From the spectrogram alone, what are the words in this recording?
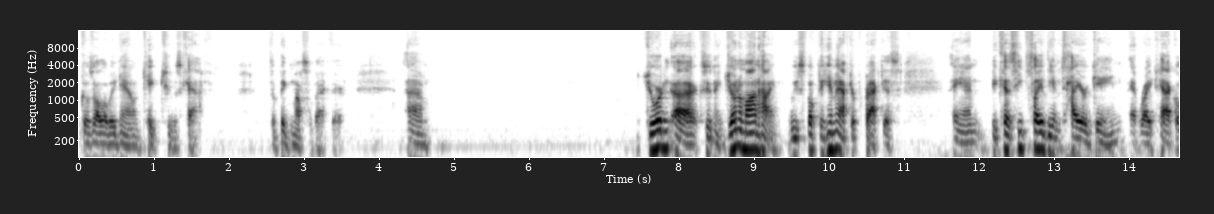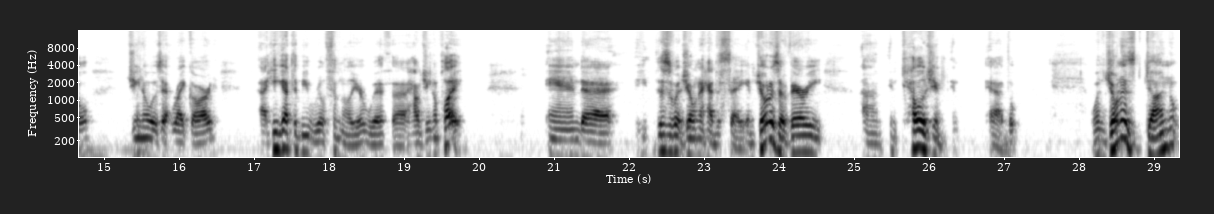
goes all the way down, taped to his calf. It's a big muscle back there. Um, Jordan, uh, excuse me, Jonah Monheim. We spoke to him after practice, and because he played the entire game at right tackle, Gino was at right guard. Uh, he got to be real familiar with uh, how Gino played, and uh, he, this is what Jonah had to say. And Jonah's a very um, intelligent. Uh, the, when Jonah's done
